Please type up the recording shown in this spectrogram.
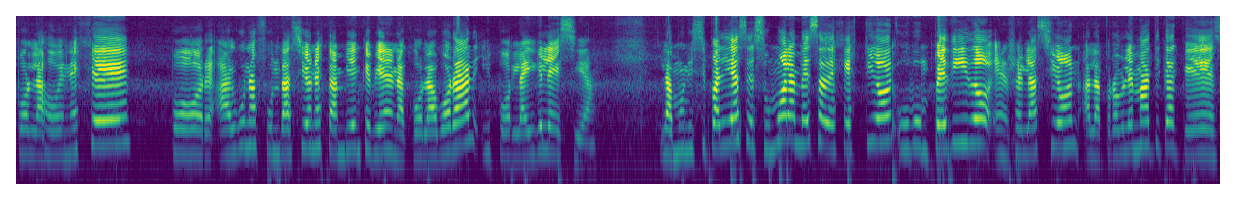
por las ONG, por algunas fundaciones también que vienen a colaborar y por la iglesia. La municipalidad se sumó a la mesa de gestión, hubo un pedido en relación a la problemática que es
